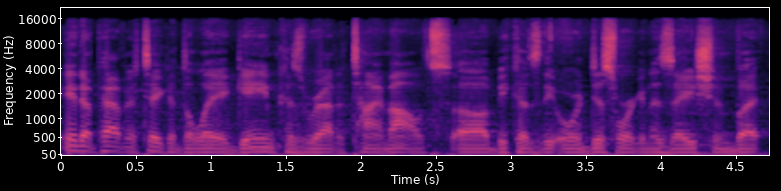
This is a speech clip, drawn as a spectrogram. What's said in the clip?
end up having to take a delay a game because we're out of timeouts uh, because of the or disorganization. But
